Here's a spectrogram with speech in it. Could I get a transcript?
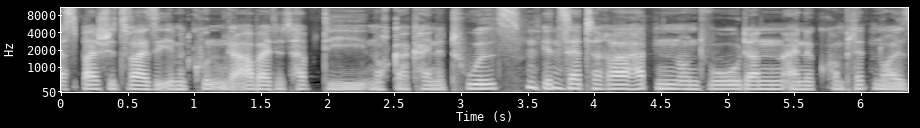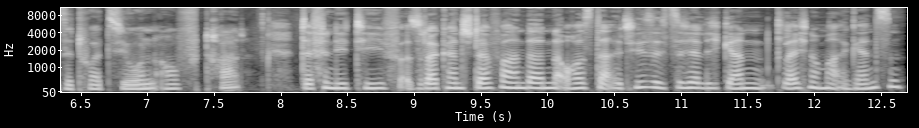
dass beispielsweise ihr mit Kunden gearbeitet habt, die noch gar keine Tools etc. hatten und wo dann eine komplett neue Situation auftrat? Definitiv. Also da kann Stefan dann auch aus der IT sich sicherlich gern gleich nochmal ergänzen.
